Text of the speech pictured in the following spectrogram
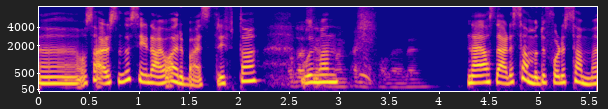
Uh, og så er det som du sier, det er jo arbeidsdrift, da. Og da hvor man penger på det, eller? Nei, altså det er det samme, du får det samme,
